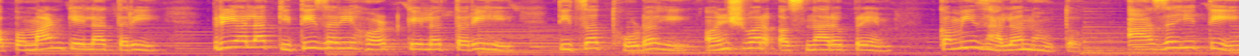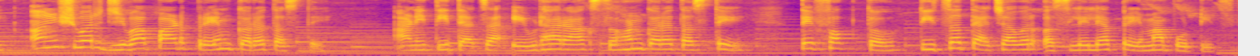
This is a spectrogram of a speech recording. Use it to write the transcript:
अपमान केला तरी प्रियाला किती जरी हर्ट केलं तरीही तिचं थोडंही अंशवर असणारं प्रेम कमी झालं नव्हतं. आजही ती अंशवर जीवापाड प्रेम करत असते. आणि ती त्याचा एवढा राग सहन करत असते ते फक्त तिचं त्याच्यावर असलेल्या प्रेमापोटीच.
